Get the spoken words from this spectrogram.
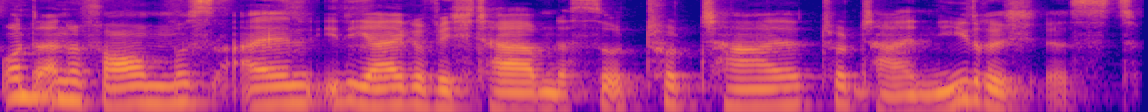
und eine Frau muss ein Idealgewicht haben, das so total, total niedrig ist.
